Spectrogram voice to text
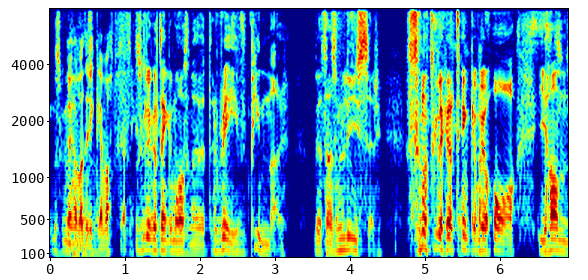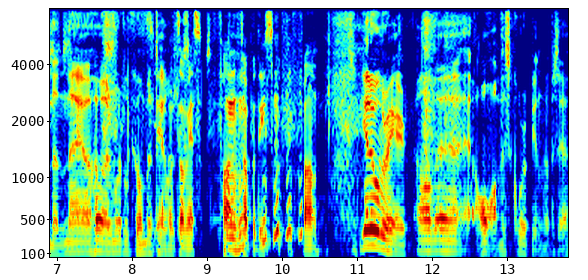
Då skulle behöva dricka vatten. Då Liksom. skulle jag kunna tänka mig att ha sådana rave-pinnar. Det är sådana som lyser. Som man skulle kunna tänka mig att ha i handen när jag hör Mortal Kombat. Jävlar, tema. ta med farfar Mhm. på disco, fy fan. Get over here av, eh, av Scorpion, höll jag på säga.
